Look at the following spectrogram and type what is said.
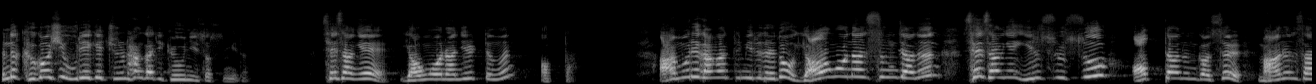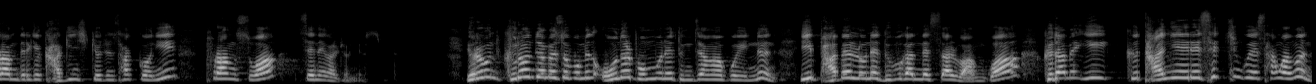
근데 그것이 우리에게 주는 한 가지 교훈이 있었습니다. 세상에 영원한 1등은 없다. 아무리 강한 팀이라도 영원한 승자는 세상에 있을 수 없다는 것을 많은 사람들에게 각인시켜준 사건이 프랑스와 세네갈전이었습니다. 여러분 그런 점에서 보면 오늘 본문에 등장하고 있는 이 바벨론의 느부갓네살 왕과 그 다음에 이 그 다니엘의 세 친구의 상황은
